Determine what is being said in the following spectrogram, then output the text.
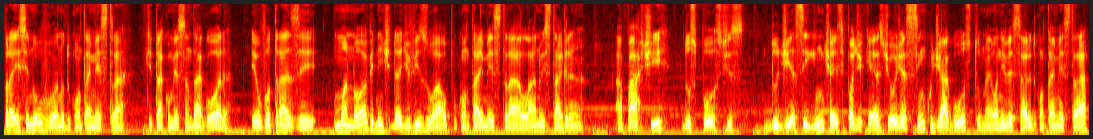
Para esse novo ano do Contar e Mestrar, que está começando agora, eu vou trazer uma nova identidade visual para Contar e Mestrar lá no Instagram, a partir dos posts do dia seguinte a esse podcast, hoje é 5 de agosto, né, o aniversário do Contar e Mestrar.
